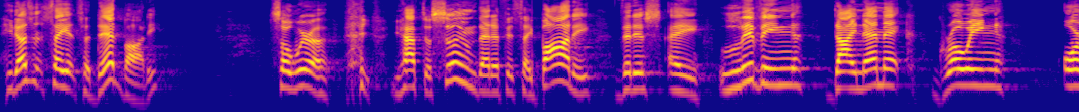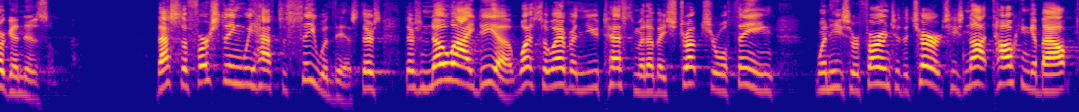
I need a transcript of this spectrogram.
He doesn't say it's a dead body. So we're a, you have to assume that if it's a body, that it's a living, dynamic, growing organism. That's the first thing we have to see with this. There's, there's no idea whatsoever in the New Testament of a structural thing when he's referring to the church. He's not talking about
